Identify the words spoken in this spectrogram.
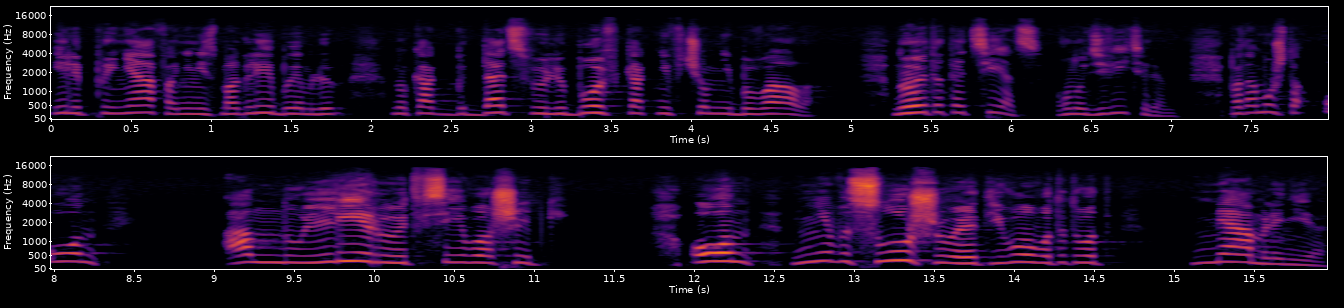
или приняв, они не смогли бы им ну, как бы дать свою любовь, как ни в чем не бывало. Но этот отец, он удивителен, потому что он аннулирует все его ошибки. Он не выслушивает его вот это вот мямление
